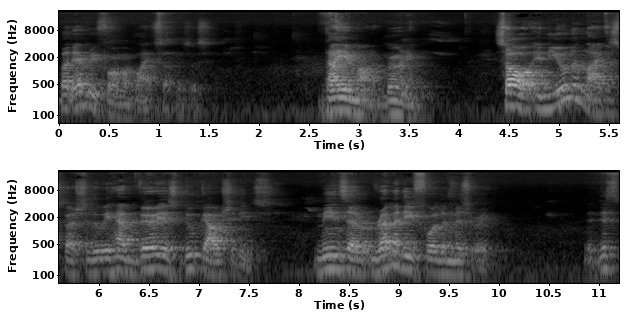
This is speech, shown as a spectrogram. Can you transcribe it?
but every form of life suffers. Dayamana, burning. So, in human life especially, we have various dukaushadis, means a remedy for the misery. This,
